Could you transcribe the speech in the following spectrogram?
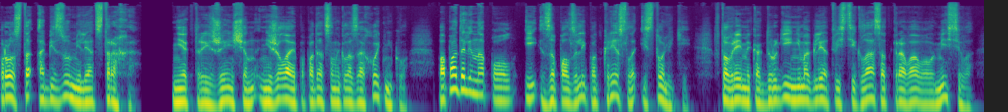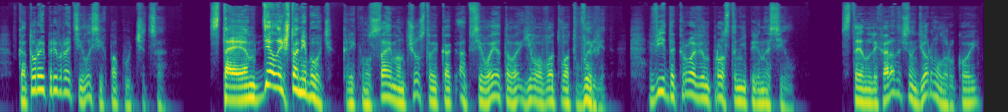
просто обезумели от страха. Некоторые из женщин, не желая попадаться на глаза охотнику, попадали на пол и заползли под кресла и столики, в то время как другие не могли отвести глаз от кровавого месива, в которое превратилась их попутчица. «Стэн, делай что-нибудь!» — крикнул Саймон, чувствуя, как от всего этого его вот-вот вырвет. Вида крови он просто не переносил. Стэн лихорадочно дернул рукой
